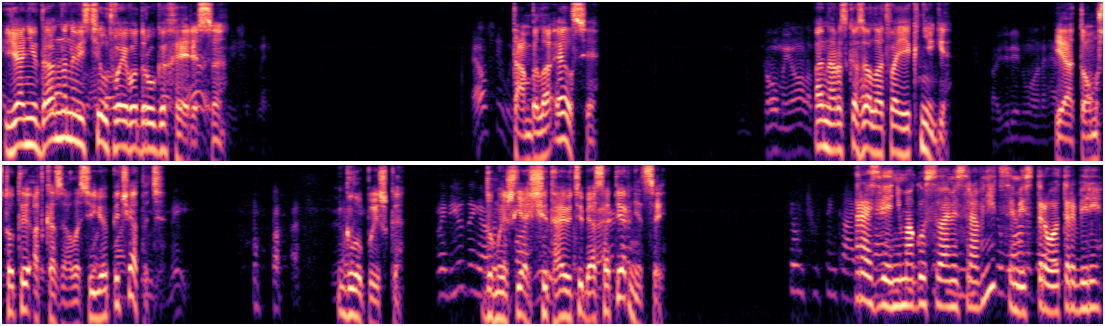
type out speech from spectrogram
Я недавно навестил твоего друга Хэрриса. Там была Элси. Она рассказала о твоей книге и о том, что ты отказалась ее печатать. Глупышка. Думаешь, я считаю тебя соперницей? Разве я не могу с вами сравниться, мистер Оттербери?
